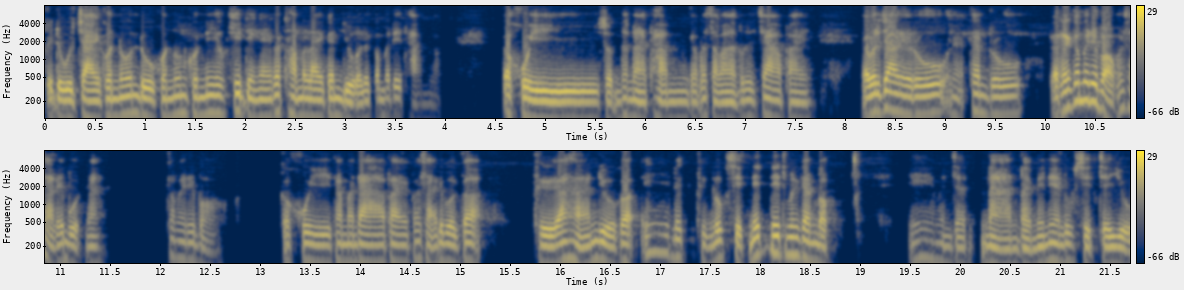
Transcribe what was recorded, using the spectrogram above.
ไปดูใจคนนู้นดูคนนู้นคนนี้เขาคิดยังไง ก็ทำอะไรกันอยู่แล้วก็ไม่ได้ทำหรอกก็คุยสนทนาธรรมกับพระสัมมาสัมพุทธเจ้าไป แต่พระเจ้าเนี่ยรู้เนี่ยท่านรู้ แต่ท่านก็ไม่ได้บอกภาษาริบุตรนะก็ไม่ได้บอก ก็คุยธรรมดาไปภาษาริบุตรก็ถืออาหารอยู่ก็ เอ๊ะนึกถึงลูกศิษย์นิดนิดเหมือนกันบอก เอ๊ะมันจะนานไปไหมเนี่ยลูกศิษย์จะอยู่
